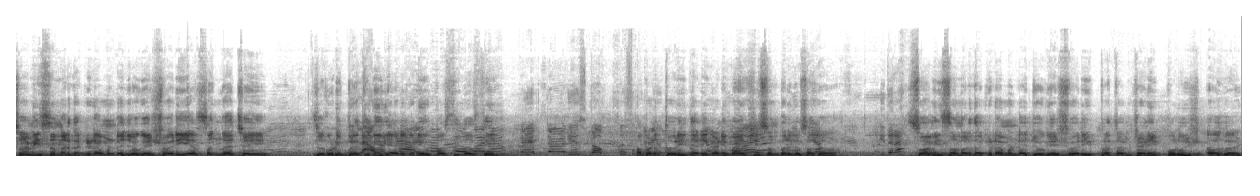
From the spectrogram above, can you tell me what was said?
स्वामी समर्थ क्रीडा मंडळ जोगेश्वरी या संघाचे जर कोणी प्रतिनिधी या ठिकाणी उपस्थित असतील आपण त्वरित या ठिकाणी माहिती संपर्क साधावा. स्वामी समर्थ क्रीडा मंडळ जोगेश्वरी प्रथम श्रेणी पुरुष अ गट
